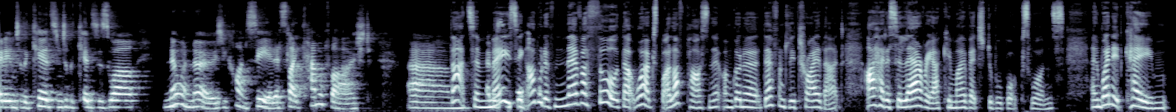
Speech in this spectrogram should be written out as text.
it into the kids, into the kids as well. No one knows. You can't see it. It's like camouflaged. Um, That's amazing. I would have never thought that works, but I love parsnip. I'm going to definitely try that. I had a celeriac in my vegetable box once. And when it came,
